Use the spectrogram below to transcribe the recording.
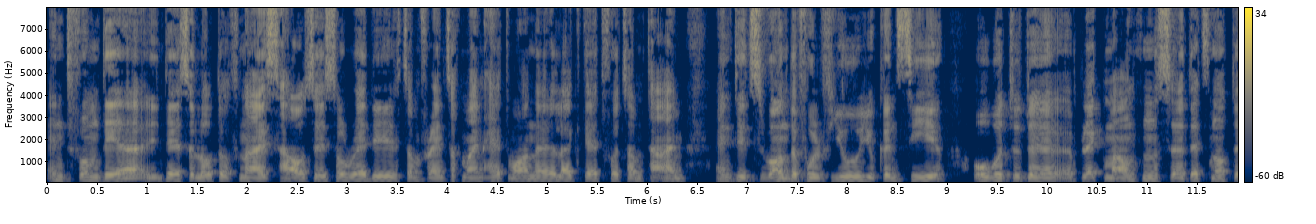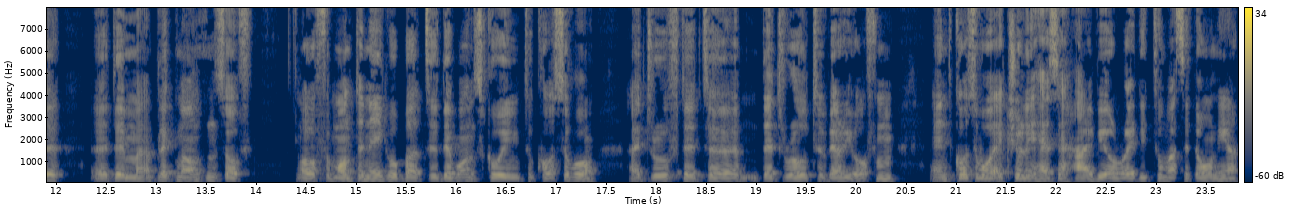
And from there, there's a lot of nice houses already. Some friends of mine had one uh, like that for some time. And it's wonderful view. You can see over to the uh, Black Mountains. Uh, that's not the, the Black Mountains of of Montenegro, but the ones going to Kosovo. I drove that uh, that road very often, and Kosovo actually has a highway already to Macedonia,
